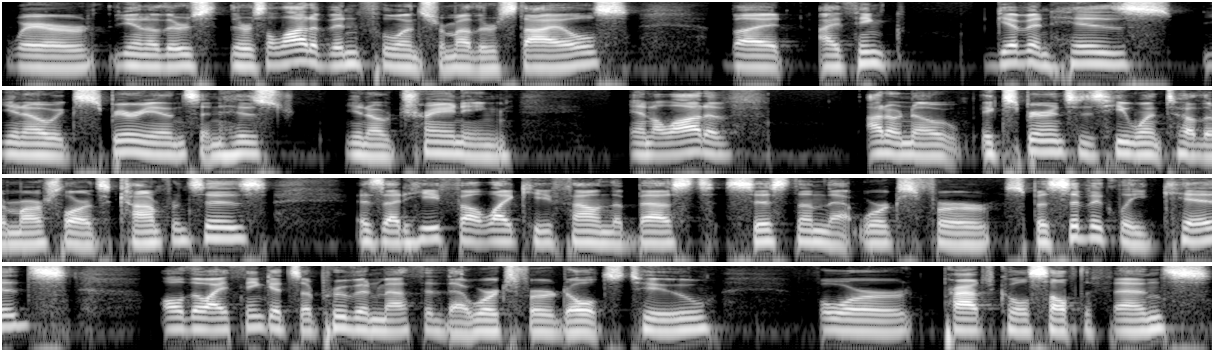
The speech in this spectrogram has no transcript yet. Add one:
Where you know there's there's a lot of influence from other styles, but I think given his you know experience and his you know training and a lot of I don't know experiences he went to other martial arts conferences is that he felt like he found the best system that works for specifically kids although I think it's a proven method that works for adults too for practical self-defense.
